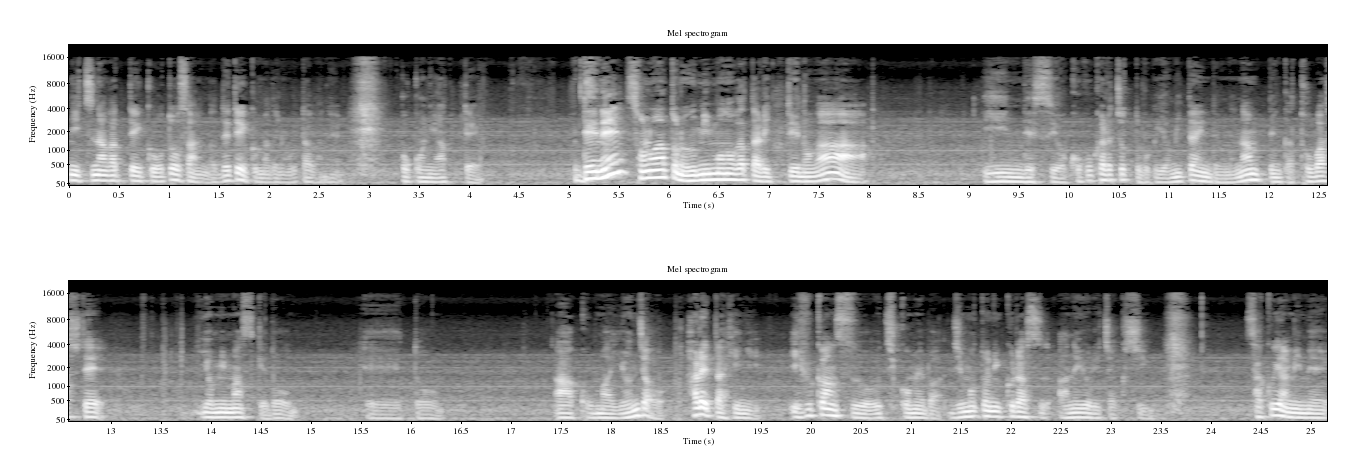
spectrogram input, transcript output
につながっていくお父さんが出ていくまでの歌がねここにあって。でねその後の海物語っていうのがいいんですよ。ここからちょっと僕読みたいんだよな。何編か飛ばして読みますけどえっ、ー、とあこうまあ読んじゃおう。晴れた日に if 関数を打ち込めば地元に暮らす姉より着信。昨夜未明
